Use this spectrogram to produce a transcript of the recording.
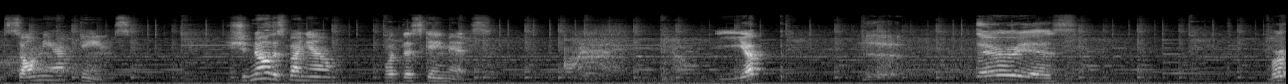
Insomniac Games. You should know this by now, what this game is. Yep. There he is. We're,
